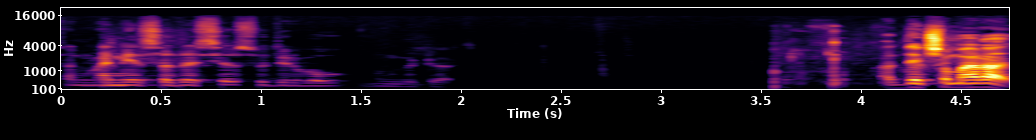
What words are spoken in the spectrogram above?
सन्मान्य सदस्य सुधीर भाऊ मुनगंटीवार. अध्यक्ष महाराज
